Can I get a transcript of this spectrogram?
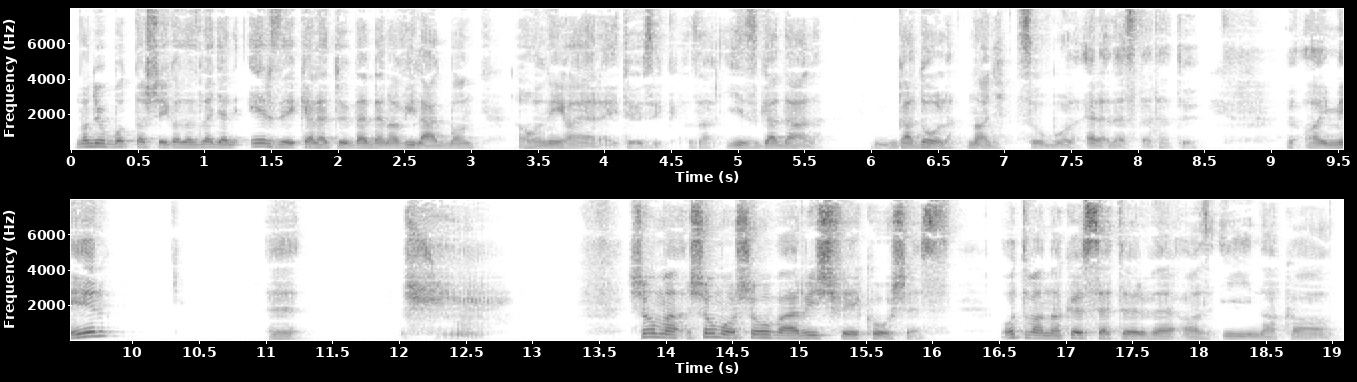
Nagyobb bottasság az az legyen érzékelhetőbb ebben a világban, ahol néha elrejtőzik. Az a izgadal, gadol, nagy szóból eredeztethető. Ajmér, Soma, somo sóvá risfé kósesz. Ott vannak összetörve az ínak a...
